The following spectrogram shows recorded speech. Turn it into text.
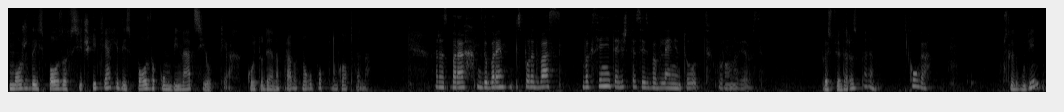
може да използва всички тях и да използва комбинации от тях, които да я направят много по-подготвена. Разбрах. Добре. Според вас, вакцините ли ще са избавлението от коронавируса? Предстои да разберем. Кога? След години.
